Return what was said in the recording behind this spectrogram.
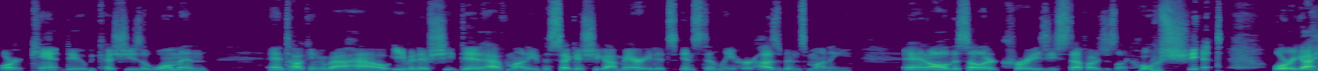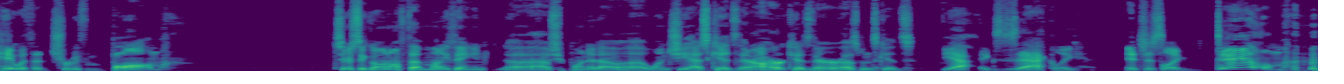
or can't do because she's a woman and talking about how even if she did have money the second she got married it's instantly her husband's money. And all this other crazy stuff i was just like oh shit. Laurie got hit with a truth bomb. Seriously, going off that money thing and uh, how she pointed out uh, when she has kids, they're not her kids; they're her husband's kids. yeah exactly. It's just like damn!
